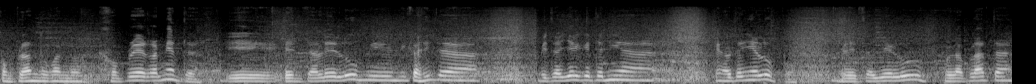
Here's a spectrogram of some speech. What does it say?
comprando cuando compré herramientas. Y instalé luz mi, casita, mi taller que tenía, que no tenía luz. Me tallé luz con la plata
